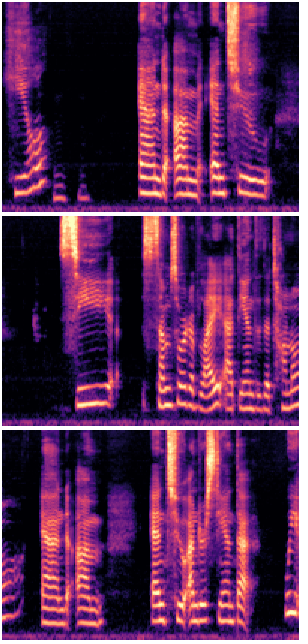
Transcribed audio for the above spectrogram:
heal and um and to see some sort of light at the end of the tunnel and um and to understand that we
